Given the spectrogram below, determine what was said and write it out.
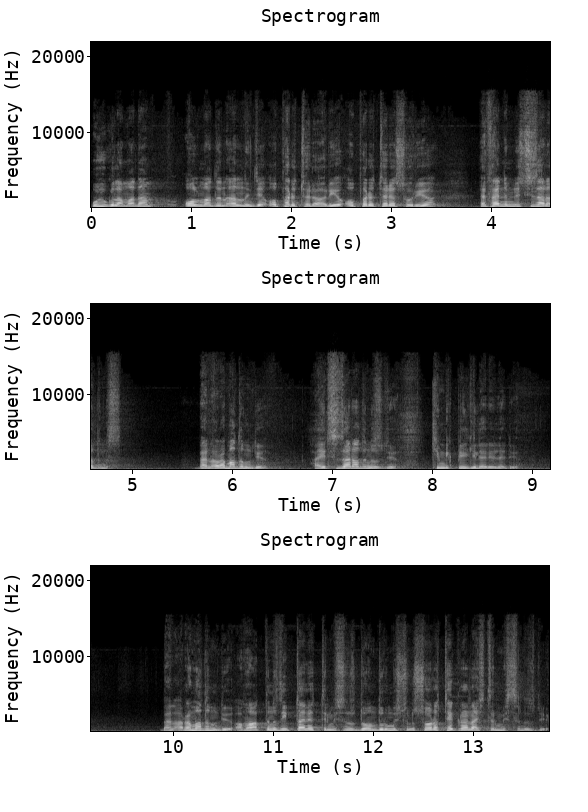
Uygulamadan olmadığını anlayınca operatörü arıyor. Operatöre soruyor. Efendim siz aradınız. Ben aramadım diyor. Hayır siz aradınız diyor. Kimlik bilgileriyle diyor. Ben aramadım diyor. Ama hattınızı iptal ettirmişsiniz, dondurmuşsunuz. Sonra tekrar açtırmışsınız diyor.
